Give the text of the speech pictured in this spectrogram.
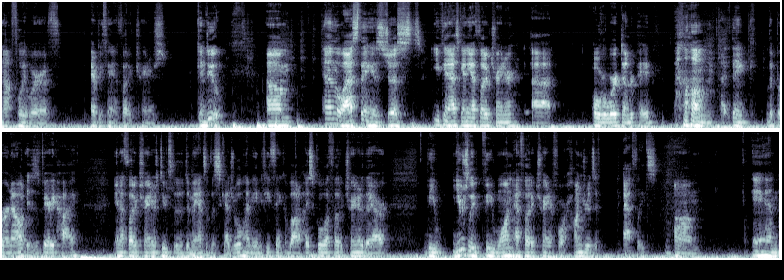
not fully aware of everything athletic can do. Um, and then the last thing is just you can ask any athletic trainer, uh, overworked, underpaid. Um, I think the burnout is very high in athletic trainers due to the demands of the schedule. I mean, if you think about a high school athletic trainer, they are the usually the one athletic trainer for hundreds of athletes, mm-hmm. um, and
